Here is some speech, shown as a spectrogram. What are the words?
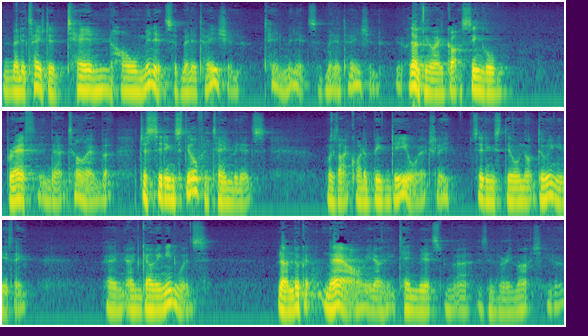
meditation, did 10 whole minutes of meditation. 10 minutes of meditation. I don't think I got a single breath in that time, but just sitting still for 10 minutes was like quite a big deal actually. Sitting still, not doing anything, and, and going inwards. Now look at now, you know, I think 10 minutes uh, isn't very much, you know.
